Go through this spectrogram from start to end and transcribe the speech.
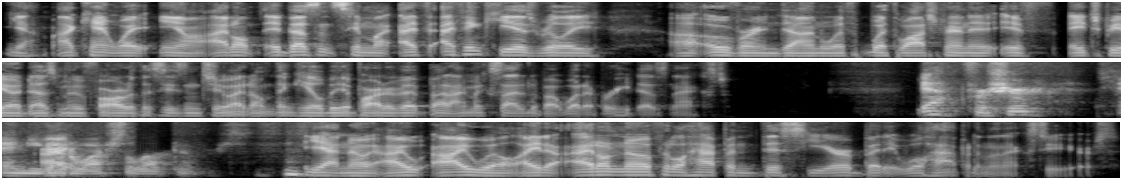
Yeah, I can't wait. You know, I don't. It doesn't seem like I. Th- I think he is really uh, over and done with with Watchmen. If HBO does move forward with the season two, I don't think he'll be a part of it, but I'm excited about whatever he does next. Yeah, for sure. And you got to right. watch the leftovers. yeah, no, I I will. I, I don't know if it'll happen this year, but it will happen in the next two years.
